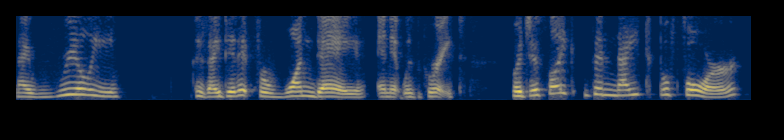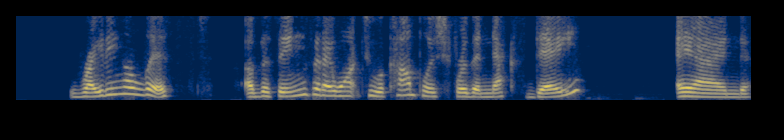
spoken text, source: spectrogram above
And I really, because I did it for one day and it was great. But just like the night before, writing a list of the things that I want to accomplish for the next day and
